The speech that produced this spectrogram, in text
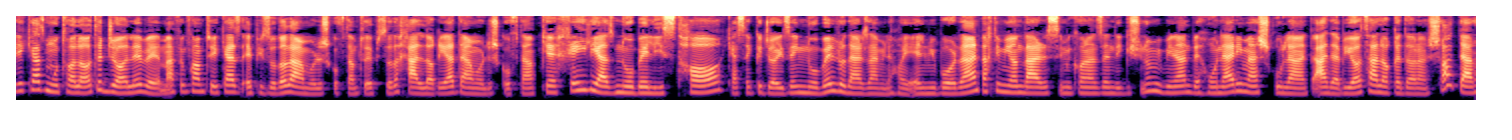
یکی از مطالعات جالبه. من فکر کنم تو یکی از اپیزودا در موردش گفتم. تو اپیزود خلاقیت در موردش گفتم که خیلی از نوبلیست ها کسایی که جایزه نوبل رو در زمینه های علمی بردن وقتی میان بررسی می‌کنن زندگیشون رو می‌بینن به هنری مشغولن به ادبیات علاقه دارن. شاید در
